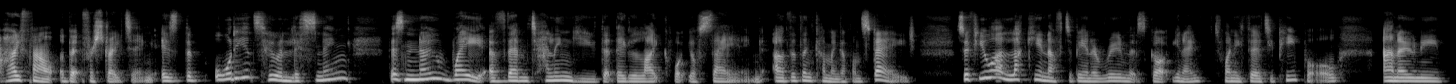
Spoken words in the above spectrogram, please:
I felt a bit frustrating is the audience who are listening, there's no way of them telling you that they like what you're saying other than coming up on stage. So if you are lucky enough to be in a room that's got, you know, 20, 30 people and only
